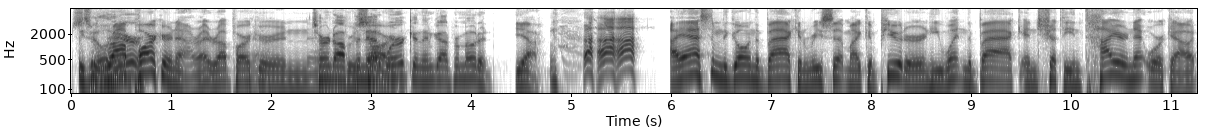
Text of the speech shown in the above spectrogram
he's with Rob here. Parker now, right? Rob Parker and uh, Turned off the network and then got promoted. Yeah. I asked him to go in the back and reset my computer, and he went in the back and shut the entire network out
